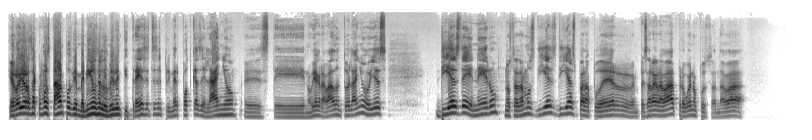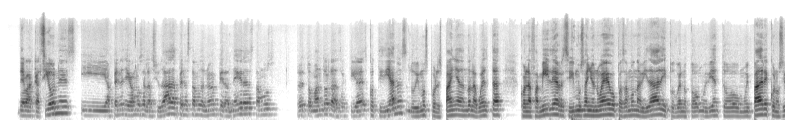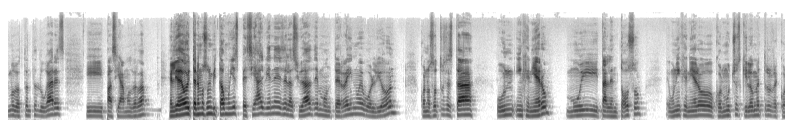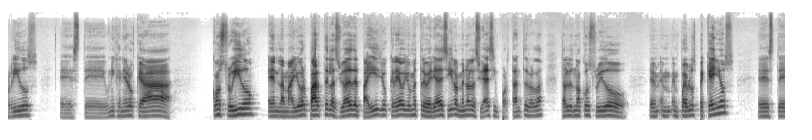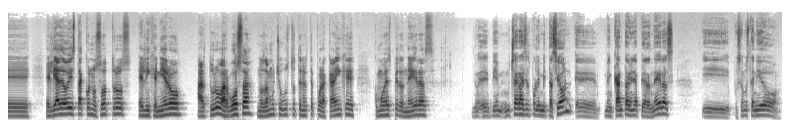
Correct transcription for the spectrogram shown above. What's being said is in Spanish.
¿Qué rollo, raza? ¿Cómo están? Pues bienvenidos al 2023. Este es el primer podcast del año. Este, no había grabado en todo el año. Hoy es 10 de enero. Nos tardamos 10 días para poder empezar a grabar, pero bueno, pues andaba de vacaciones y apenas llegamos a la ciudad, apenas estamos de nuevo en Piedras Negras, estamos retomando las actividades cotidianas. Anduvimos por España dando la vuelta con la familia, recibimos Año Nuevo, pasamos Navidad y pues bueno, todo muy bien, todo muy padre, conocimos bastantes lugares y paseamos, ¿verdad? El día de hoy tenemos un invitado muy especial, viene desde la ciudad de Monterrey, Nuevo León. Con nosotros está un ingeniero muy talentoso, un ingeniero con muchos kilómetros recorridos, este, un ingeniero que ha construido en la mayor parte de las ciudades del país, yo creo, yo me atrevería a decir, al menos las ciudades importantes, ¿verdad? Tal vez no ha construido en, pueblos pequeños. Este, el día de hoy está con nosotros el ingeniero Arturo Barbosa. Nos da mucho gusto tenerte por acá, Inge. ¿Cómo ves Piedras Negras? Eh, bien, muchas gracias por la invitación. Eh, me encanta venir a Piedras Negras y pues hemos tenido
